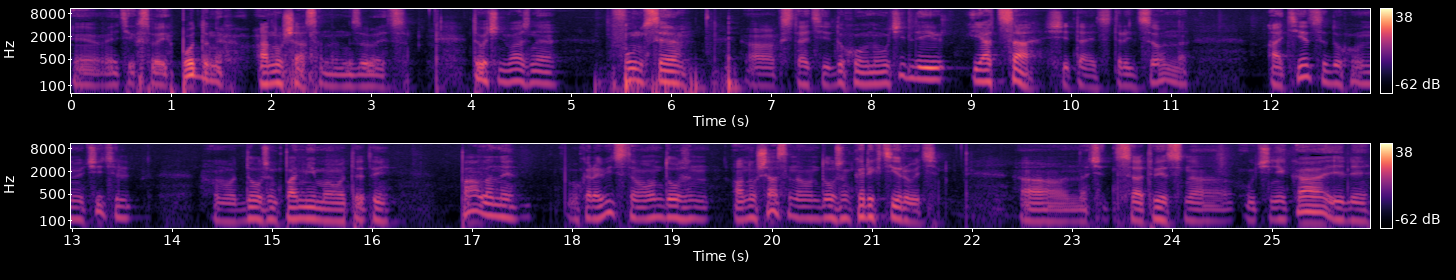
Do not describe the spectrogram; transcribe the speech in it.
этих своих подданных, анушасана называется. Это очень важная функция, а, кстати, духовного учителя и отца считается традиционно. Отец и духовный учитель вот, должен помимо вот этой паланы, покровительства, он должен, анушасана, он должен корректировать а, значит, соответственно, ученика или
